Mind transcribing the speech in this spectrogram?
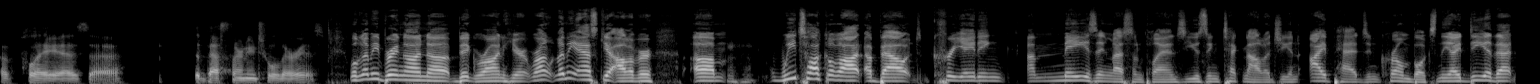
of play as uh, the best learning tool there is. Well, let me bring on uh, Big Ron here. Ron, let me ask you, Oliver. Um, mm-hmm. We talk a lot about creating amazing lesson plans using technology and iPads and Chromebooks, and the idea that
